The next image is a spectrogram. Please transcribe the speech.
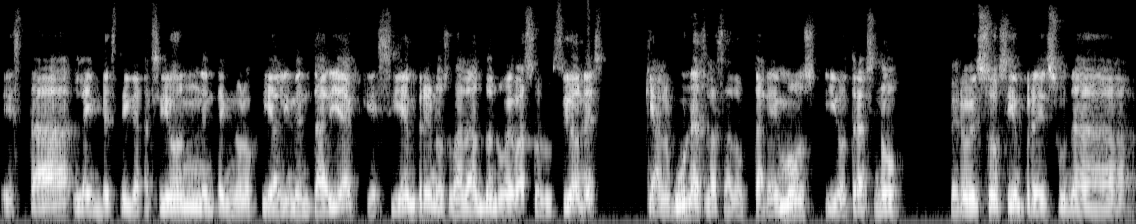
está la investigación en tecnología alimentaria que siempre nos va dando nuevas soluciones, que algunas las adoptaremos y otras no pero eso siempre es una,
